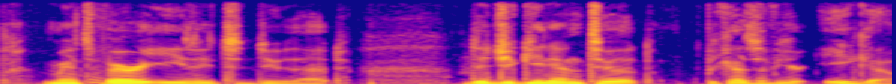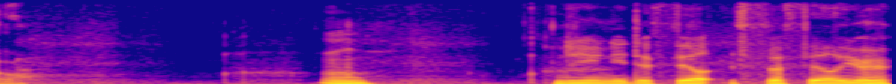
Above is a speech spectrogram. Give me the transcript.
I mean, it's very easy to do that. Did you get into it because of your ego? mm. do you need to feel, fulfill your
